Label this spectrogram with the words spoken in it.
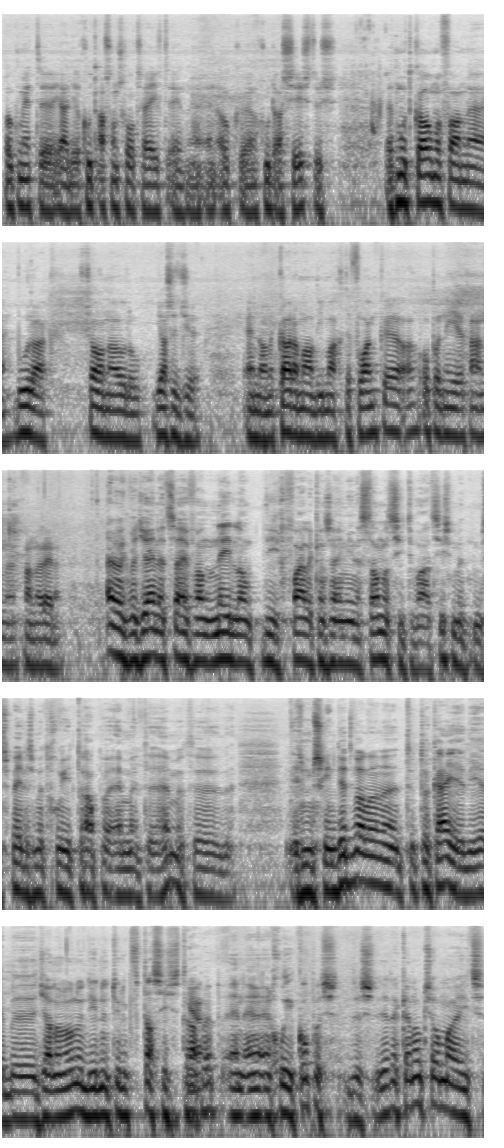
ook met eh, ja, die een goed afstandsschot heeft en, eh, en ook eh, een goede assist. Dus het moet komen van eh Burak, Çalhanoğlu, Yazici. En dan Karaman die mag de flank eh, op en neer gaan, eh, gaan rennen. Eigenlijk wat jij net zei van Nederland die gevaarlijk kan zijn in de standaard situaties. Met, met spelers met goede trappen en met, eh, hè, met eh, is misschien dit wel een eh, Tur- Turkije. Die hebben Çalhanoğlu die natuurlijk fantastische trap Ja. heeft en, en, en goede koppers. Dus ja, daar kan ook zomaar iets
